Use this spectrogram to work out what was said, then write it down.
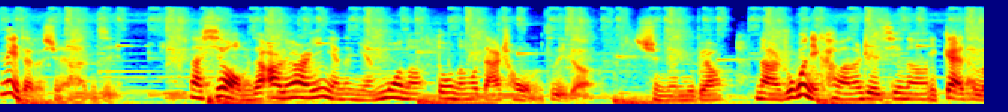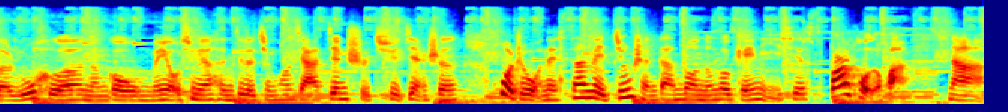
内在的训练痕迹。那希望我们在二零二一年的年末呢，都能够达成我们自己的训练目标。那如果你看完了这期呢，你 get 了如何能够没有训练痕迹的情况下坚持去健身，或者我那三位精神弹泵能够给你一些 sparkle 的话，那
